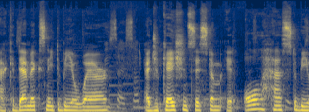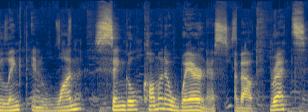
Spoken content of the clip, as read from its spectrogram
academics need to be aware, education system, it all has to be linked in one single common awareness about threats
